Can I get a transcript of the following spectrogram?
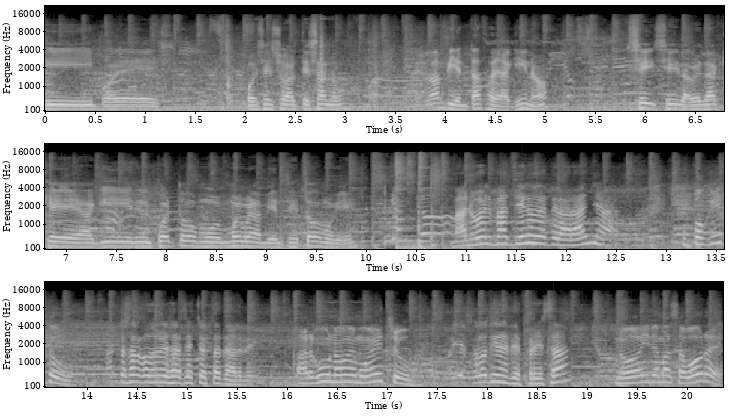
y pues, pues eso, artesano. Menudo ambientazo de aquí, ¿no? Sí, sí, la verdad es que aquí en el puerto muy, muy buen ambiente, todo muy bien. Manuel, vas lleno de telarañas. Un poquito. ¿Cuántos algodones has hecho esta tarde? Algunos hemos hecho. Oye, ¿solo tienes de fresa? No hay de más sabores.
